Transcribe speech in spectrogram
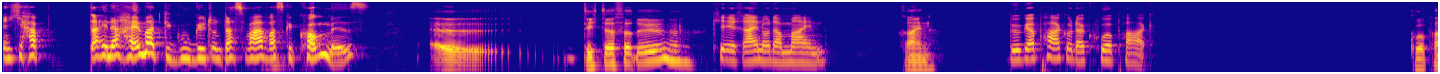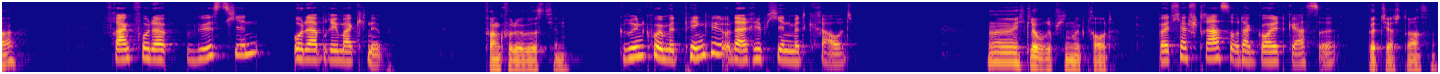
Ich hab deine Heimat gegoogelt und das war, was gekommen ist. Äh, Dichterviertel? Okay, Rhein oder Main? Rein. Bürgerpark oder Kurpark? Kurpark? Frankfurter Würstchen oder Bremer Knipp? Frankfurter Würstchen. Grünkohl mit Pinkel oder Rippchen mit Kraut? Äh, ich glaube, Rippchen mit Kraut. Böttcherstraße oder Goldgasse? Böttcherstraße.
